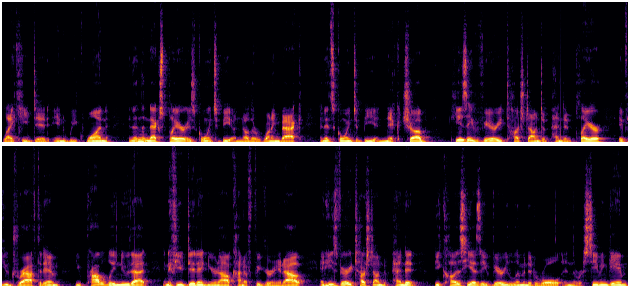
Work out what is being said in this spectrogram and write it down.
like he did in week one. And then the next player is going to be another running back, and it's going to be Nick Chubb. He is a very touchdown dependent player. If you drafted him, you probably knew that. And if you didn't, you're now kind of figuring it out. And he's very touchdown dependent because he has a very limited role in the receiving game.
